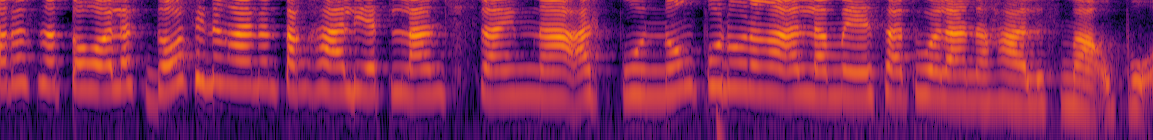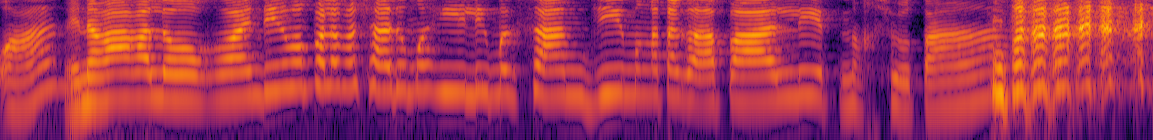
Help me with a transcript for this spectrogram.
oras na to, alas 12 na nga ng tanghali at lunchtime na, at punong-puno na nga ang lamesa at wala na halos maupuan. Ay nakakaloka, hindi naman pala masyadong mahilig mag-samji mga taga-apalit. Naksyota.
